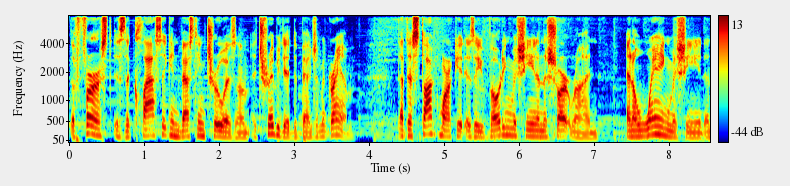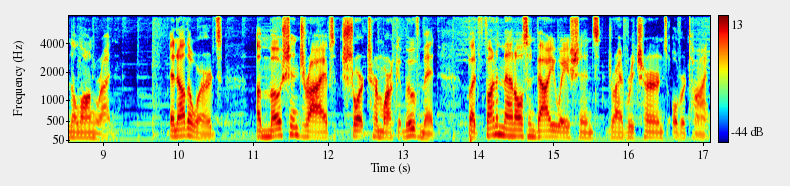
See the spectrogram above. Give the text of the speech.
The first is the classic investing truism attributed to Benjamin Graham that the stock market is a voting machine in the short run and a weighing machine in the long run. In other words, emotion drives short term market movement, but fundamentals and valuations drive returns over time.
